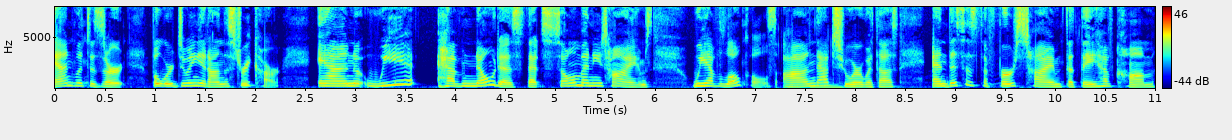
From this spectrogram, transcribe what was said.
and with dessert, but we're doing it on the streetcar. And we have noticed that so many times we have locals on that Mm-hmm. tour with us, and this is the first time that they have come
